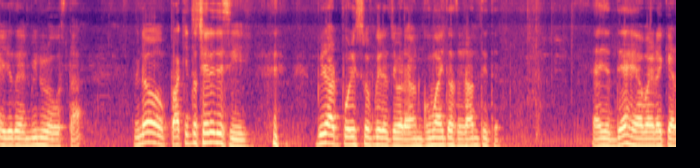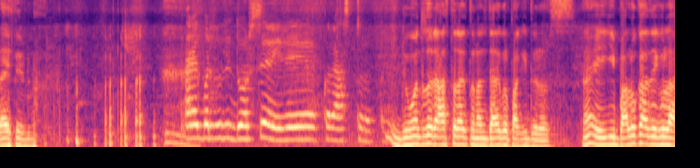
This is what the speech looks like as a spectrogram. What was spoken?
এই যে দেখেন মিনুর অবস্থা। মিনু পাখি তো ছেড়ে দিছি। বিরাট পরিশ্রম করেছে ওরা এখন ঘুমাইতেছে শান্তিতে। এই যে দেখে আবার এটা কেড়াইছে আরেকবার যদি ধরছে এরে করে আসতে জুমান তো রাস্তা রাখতো না, যার একবার পাখি ধরস। হ্যাঁ এই ভালো কাজ এগুলা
